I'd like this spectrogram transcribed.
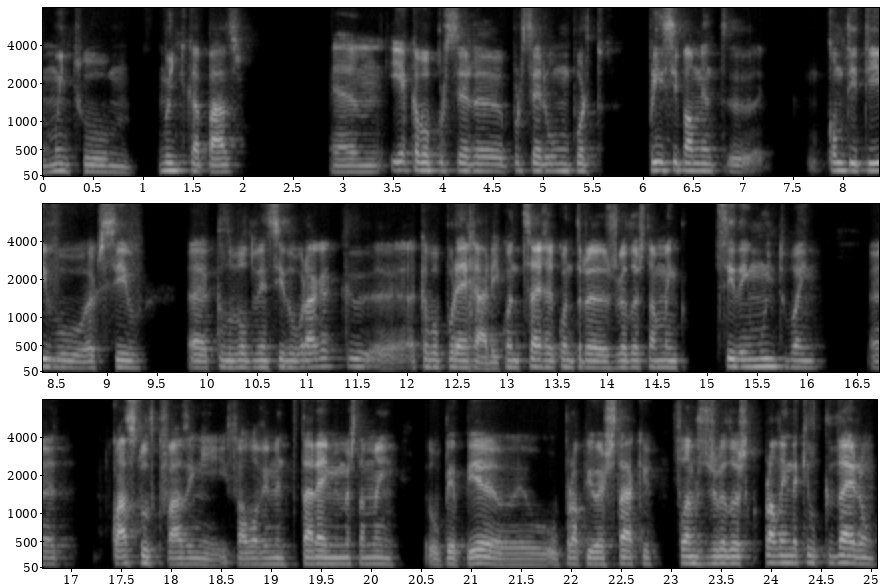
muito, muito capazes. Um, e acabou por ser, uh, por ser um Porto principalmente uh, competitivo, agressivo, uh, que levou de vencido o Braga, que acabou por errar. E quando se erra contra jogadores também que decidem muito bem quase tudo que fazem, e falo obviamente de Taremi, mas também o PP, o, o próprio Eustáquio, falamos de jogadores que, para além daquilo que deram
